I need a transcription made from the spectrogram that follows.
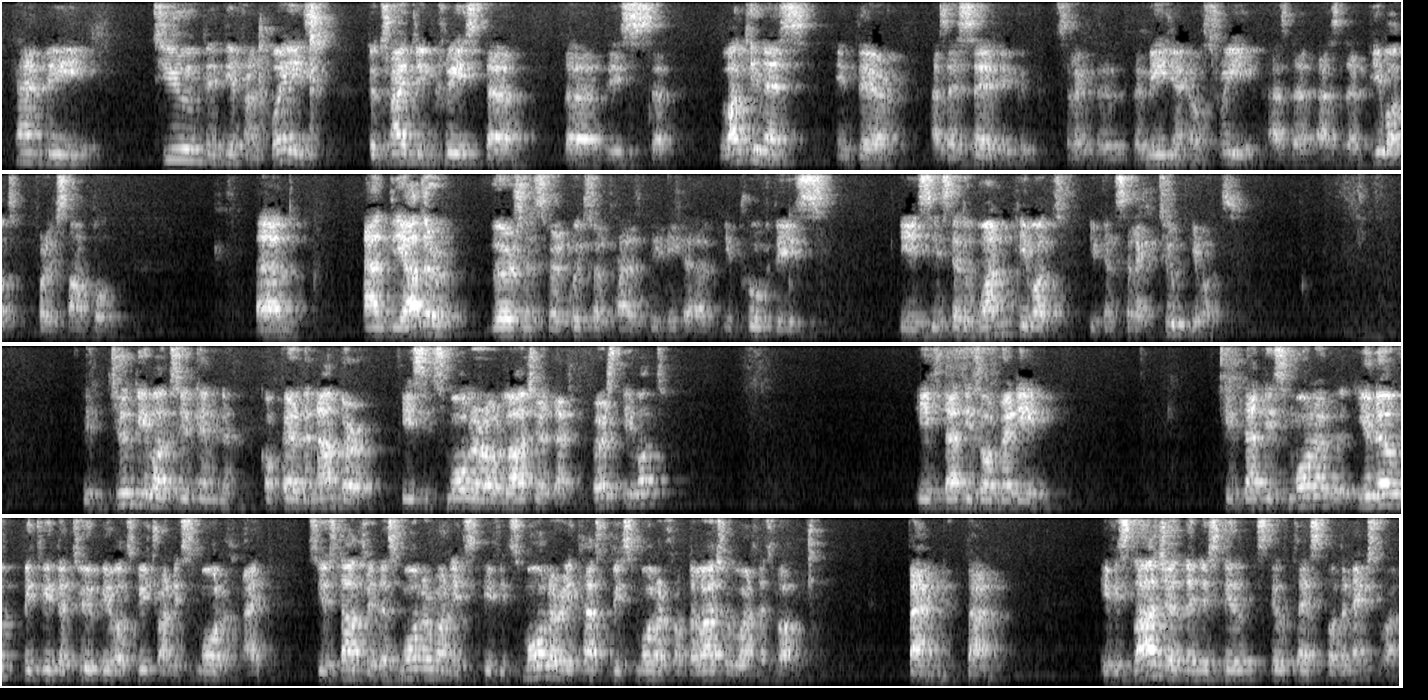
can be tuned in different ways to try to increase the, the this uh, luckiness in there. As I said, you could select the, the median of three as the as the pivot, for example. Um, and the other versions where quicksort has been uh, improved is, is instead of one pivot, you can select two pivots. With two pivots, you can compare the number, is it smaller or larger than the first pivot? If that is already, if that is smaller, you know between the two pivots which one is smaller, right? So you start with the smaller one, it's, if it's smaller, it has to be smaller from the larger one as well. Bang, done. If it's larger, then you still, still test for the next one.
